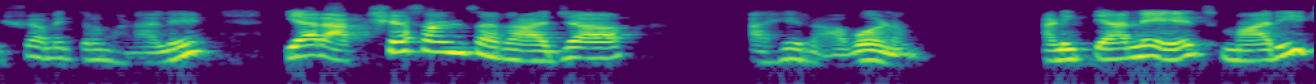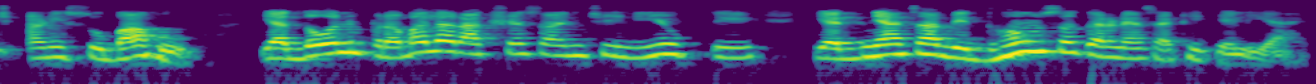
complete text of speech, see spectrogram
विश्वामित्र म्हणाले या राक्षसांचा राजा आहे रावण. आणि त्यानेच मारीच आणि सुबाहू या दोन प्रबल राक्षसांची नियुक्ती यज्ञाचा विध्वंस करण्यासाठी केली आहे.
